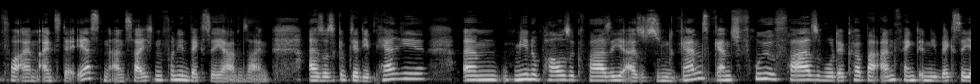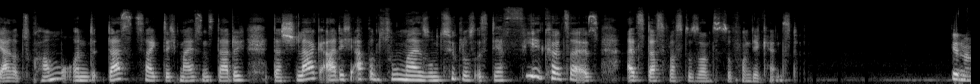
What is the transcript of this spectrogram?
vor allem eins der ersten Anzeichen von den Wechseljahren sein. Also es gibt ja die Perimenopause ähm, quasi, also so eine ganz, ganz frühe Phase, wo der Körper anfängt, in die Wechseljahre zu kommen. Und das zeigt sich meistens dadurch, dass schlagartig ab und zu mal so ein Zyklus ist, der viel kürzer ist als das, was du sonst so von dir kennst. Genau.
